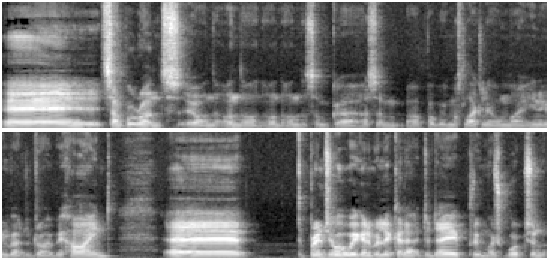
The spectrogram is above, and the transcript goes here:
Uh, sample runs on on on on some uh, some uh, probably most likely on my inverter drive behind. Uh, the principle we're going to be looking at today pretty much works on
